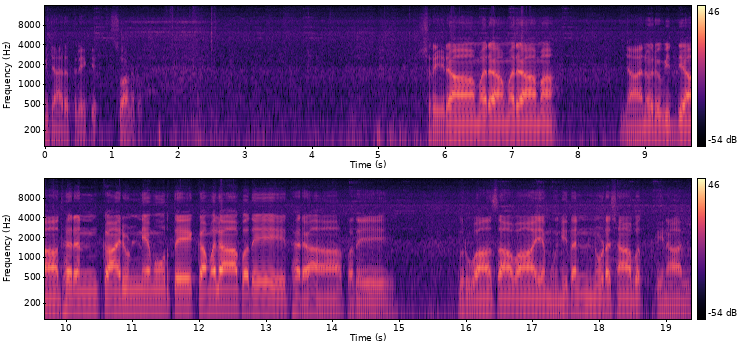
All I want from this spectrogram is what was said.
വിചാരത്തിലേക്ക് സ്വാഗതം. ശ്രീരാമ രാമ രാമ. ഞാനൊരു വിദ്യാധരൻ കാരുണ്യമൂർത്തെ കമലാപദേ ധരാപദേ ദുർവാസാവായ മുനി തന്നുട ശാപത്തിനാൽ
